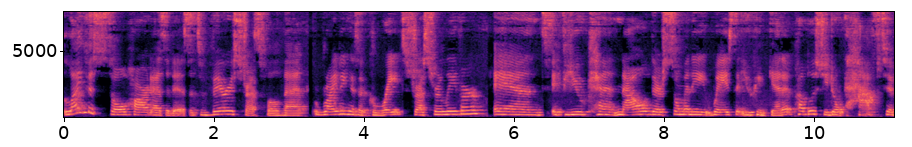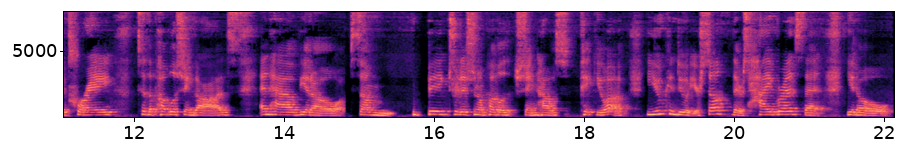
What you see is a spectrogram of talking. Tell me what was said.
life is so hard as it is. It's very stressful that writing is a great stress reliever. And if you can now there's so many ways that you can get it published. You don't have to pray to the publishing gods and have you know some big traditional publishing house pick you up. You can do it yourself. There's hybrids that you know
